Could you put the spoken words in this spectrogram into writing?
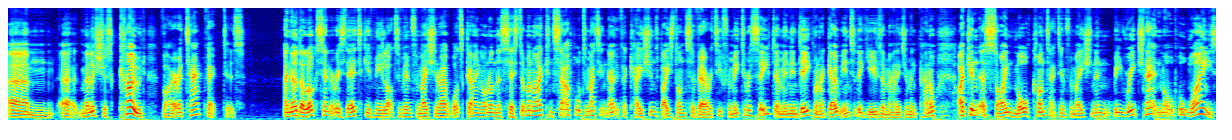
um, uh, malicious code via attack vectors. I know the log center is there to give me lots of information about what's going on in the system and I can set up automatic notifications based on severity for me to receive them and indeed when I go into the user management panel I can assign more contact information and be reached out in multiple ways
